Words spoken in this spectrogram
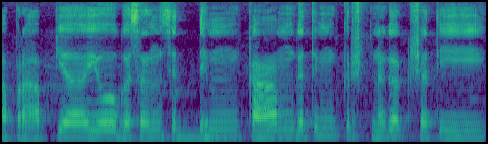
अप्राप्य योगसंसिद्धिं कां गतिं कृष्ण गच्छति।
